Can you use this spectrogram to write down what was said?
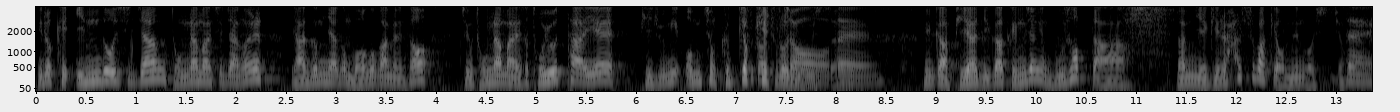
이렇게 인도 시장, 동남아 시장을 야금야금 먹어가면서 지금 동남아에서 도요타의 비중이 엄청 급격히 줄어들고 줄었죠. 있어요. 네. 그러니까 비아디가 굉장히 무섭다라는 얘기를 할 수밖에 없는 것이죠. 네.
